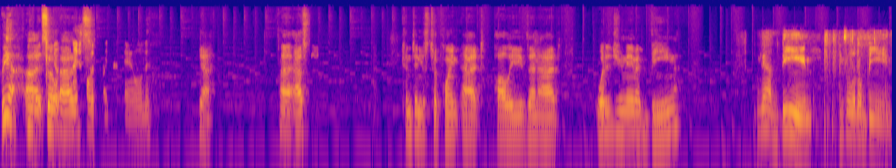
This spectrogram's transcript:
But yeah, uh, so Yep, I just wanted to write that down. yeah, uh, as continues to point at Polly, then at what did you name it? Bean. Yeah, bean. It's a little bean.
